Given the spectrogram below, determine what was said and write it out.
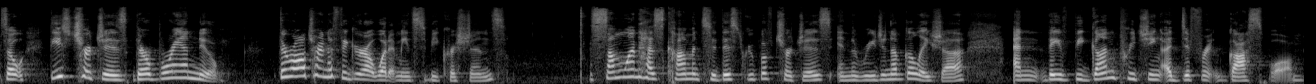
So these churches, they're brand new. They're all trying to figure out what it means to be Christians. Someone has come into this group of churches in the region of Galatia, and they've begun preaching a different gospel.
